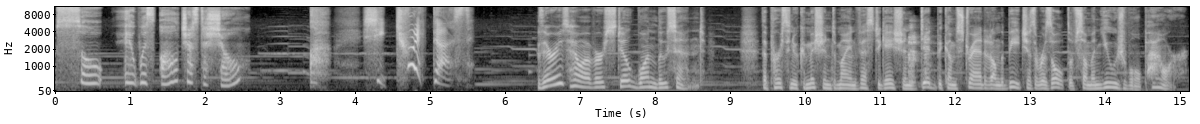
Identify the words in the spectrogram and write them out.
So, it was all just a show? Ugh, she tricked us! There is, however, still one loose end. The person who commissioned my investigation did become stranded on the beach as a result of some unusual power.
